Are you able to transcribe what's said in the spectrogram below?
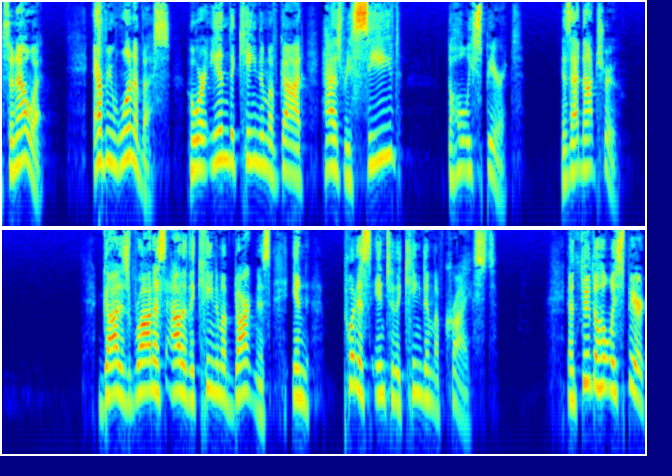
So now what? Every one of us who are in the kingdom of God has received the Holy Spirit. Is that not true? God has brought us out of the kingdom of darkness and put us into the kingdom of Christ. And through the Holy Spirit,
